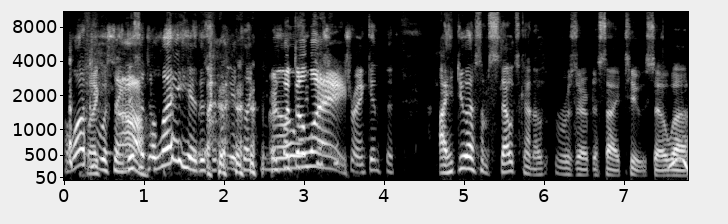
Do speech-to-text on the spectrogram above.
a lot of Like, people were saying ah. there's a delay here. There's a delay. It's like no, it's just delay. me drinking. I do have some stouts kind of reserved aside too. So uh,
